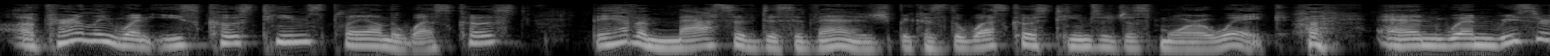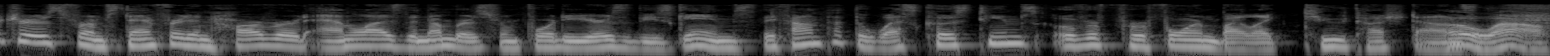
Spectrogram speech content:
Apparently when East Coast teams play on the West Coast, they have a massive disadvantage because the West Coast teams are just more awake. and when researchers from Stanford and Harvard analyzed the numbers from 40 years of these games, they found that the West Coast teams overperformed by like two touchdowns. Oh, wow.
